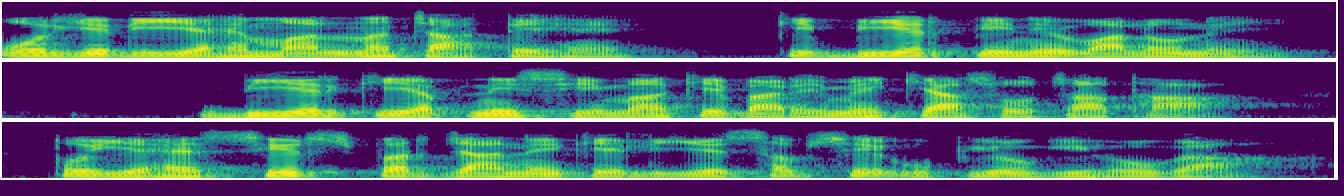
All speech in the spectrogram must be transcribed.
और यदि यह मानना चाहते हैं कि बियर पीने वालों ने बियर की अपनी सीमा के बारे में क्या सोचा था तो यह शीर्ष पर जाने के लिए सबसे उपयोगी होगा।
